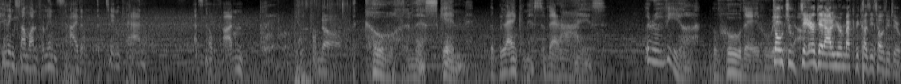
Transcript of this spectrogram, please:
Killing someone from inside a, a tin can? That's no fun. No. The cold of their skin, the blankness of their eyes, the reveal of who they really Don't you are. dare get out of your mech because he tells you to.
